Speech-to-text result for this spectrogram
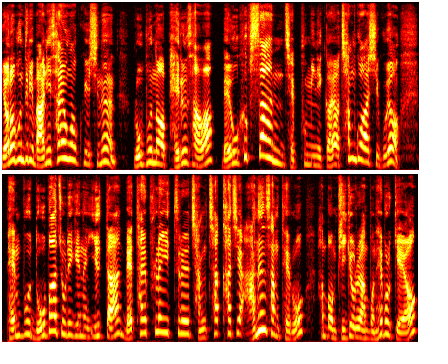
여러분들이 많이 사용하고 계시는 로브너 베르사와 매우 흡사한 제품이니까요. 참고하시고요. 뱀부 노바 조리개는 일단 메탈 플레이트를 장착하지 않은 상태로 한번 비교를 한번 해볼게요.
